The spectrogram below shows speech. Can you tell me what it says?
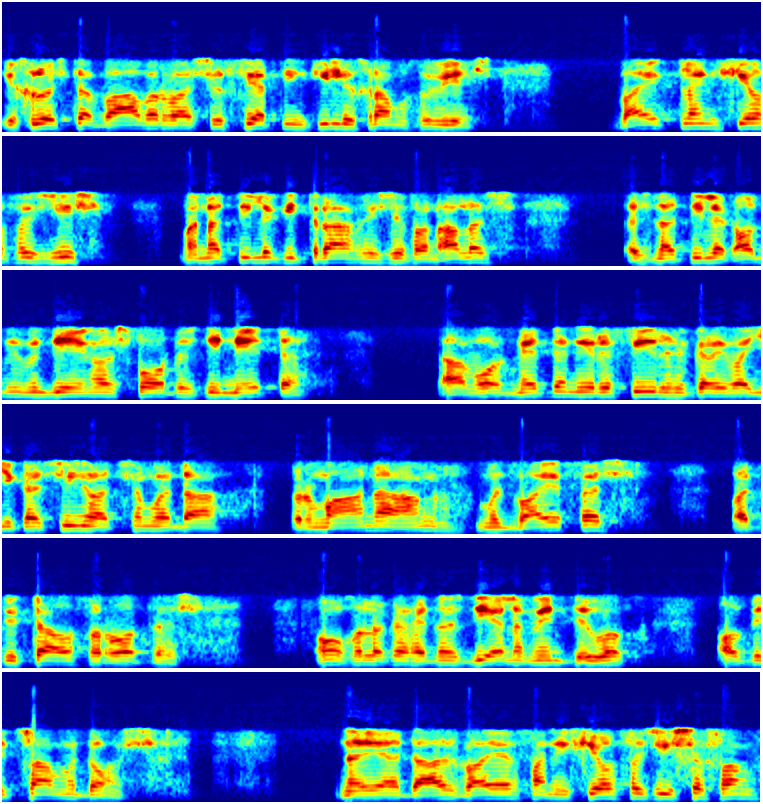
Die grootste waver was so 14 kg geweest baie klein geelvisies, maar natuurlik die tragiese van alles is natuurlik al die bedingings sport is die nette. Daar word net in die rivier gekry waar jy kan sien wat sommer daar vermaane hang met baie vis wat totaal verrot is. Ongelukkig het ons die elemente ook altyd saam met ons. Nou ja, daar is baie van die geelvisies gevang.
